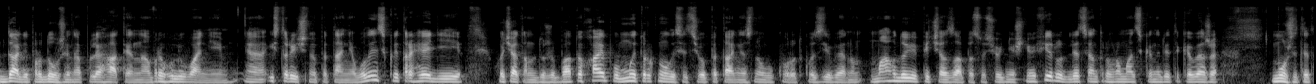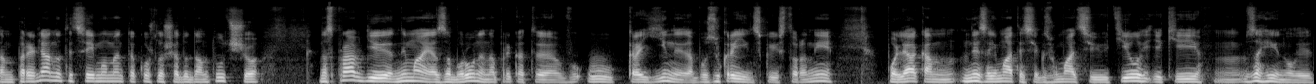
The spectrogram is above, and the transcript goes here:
далі продовжує наполягати на врегулюванні е, історичного питання волинської трагедії, хоча там дуже багато хайпу. Ми торкнулися цього питання знову коротко з Євеном Магдою під час запису сьогоднішнього ефіру для центру громадської аналітики вежа. Можете там переглянути цей момент. Також лише додам тут, що. Насправді немає заборони, наприклад, е, в України або з української сторони полякам не займатися ексгумацією тіл, які загинули,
